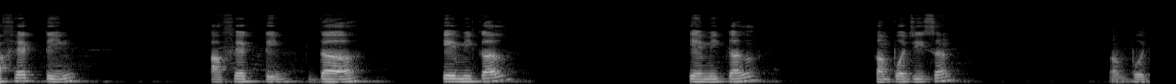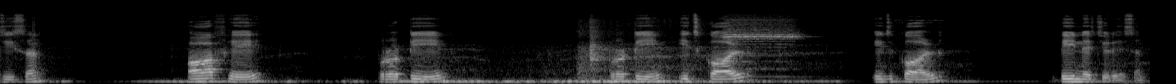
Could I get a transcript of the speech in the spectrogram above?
affecting affecting the chemical chemical composition composition of a protein protein is called is called denaturation.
